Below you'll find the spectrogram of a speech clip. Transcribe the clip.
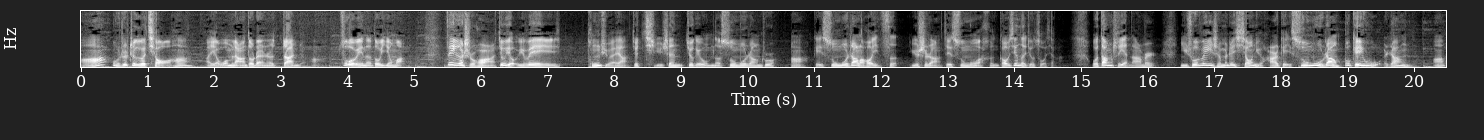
啊！我说这个巧哈！哎呀，我们两个都在那站着啊，座位呢都已经满了。这个时候啊，就有一位同学呀，就起身就给我们的苏木让座啊，给苏木让了好几次。于是啊，这苏木啊很高兴的就坐下了。我当时也纳闷儿，你说为什么这小女孩给苏木让，不给我让呢？啊！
